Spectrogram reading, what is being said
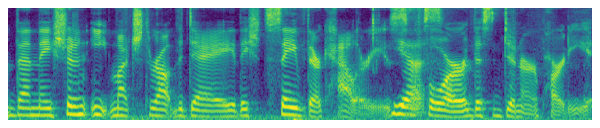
then they shouldn't eat much throughout the day. They should save their calories yes. for this dinner party.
